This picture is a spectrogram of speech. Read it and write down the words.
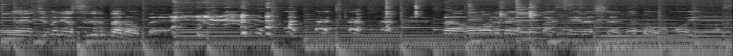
自分には優れたろうって。さあ、思われた方たくさんいらっしゃるかと思います。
